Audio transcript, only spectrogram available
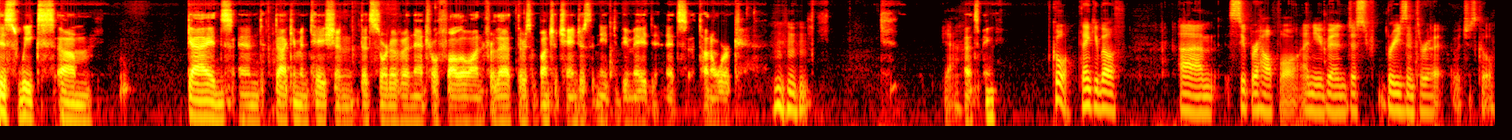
this week's um, guides and documentation that's sort of a natural follow on for that. There's a bunch of changes that need to be made, and it's a ton of work. yeah. That's me. Cool. Thank you both. Um, super helpful, and you've been just breezing through it, which is cool.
